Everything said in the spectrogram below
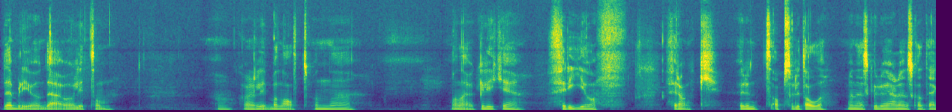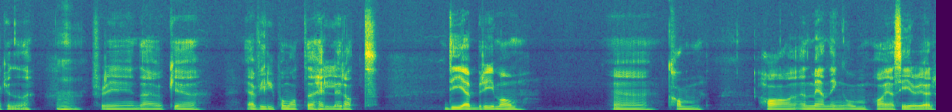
Det, blir jo, det er jo litt sånn ja, Kanskje litt banalt, men eh, man er jo ikke like fri og frank rundt absolutt alle. Men jeg skulle jo gjerne ønske at jeg kunne det. Mm. Fordi det er jo ikke Jeg vil på en måte heller at de jeg bryr meg om, eh, kan ha en mening om hva jeg sier og gjør.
